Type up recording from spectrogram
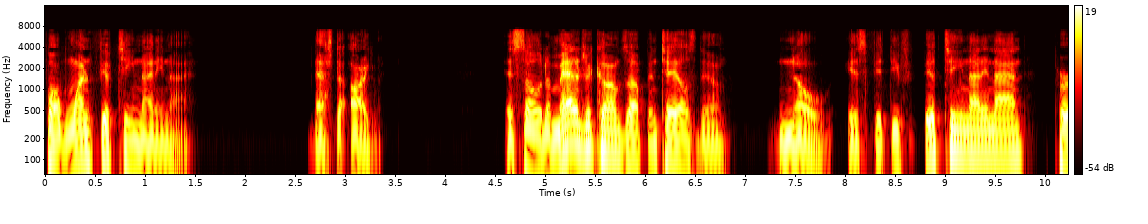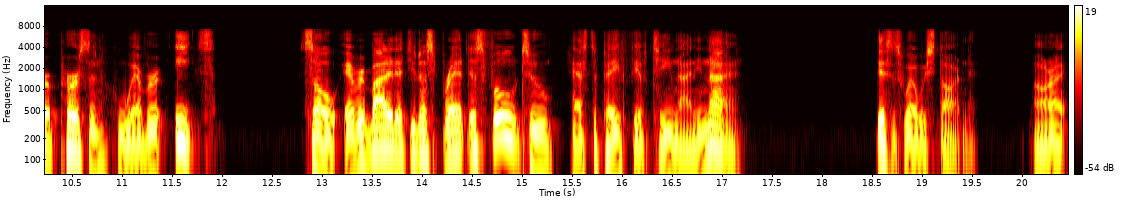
for one fifteen ninety nine. That's the argument. And so the manager comes up and tells them, no, it's 50, 15.99 per person, whoever eats. So everybody that you done spread this food to has to pay 15.99. This is where we're starting at. All right.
